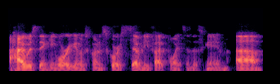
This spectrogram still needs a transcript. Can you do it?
I was thinking Oregon was going to score 75 points in this game. Um,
